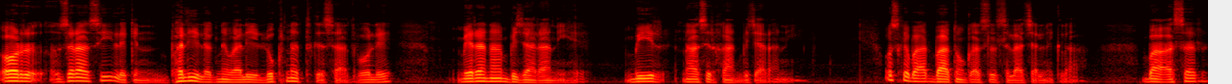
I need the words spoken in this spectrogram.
और ज़रा सी लेकिन भली लगने वाली लुकनत के साथ बोले, मेरा नाम बिजारानी है, मीर नासिर खान बिजारानी। उसके बाद बातों का सिलसिला चल निकला। बाअसर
